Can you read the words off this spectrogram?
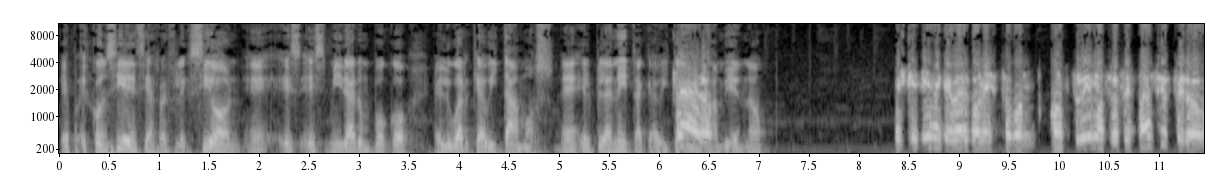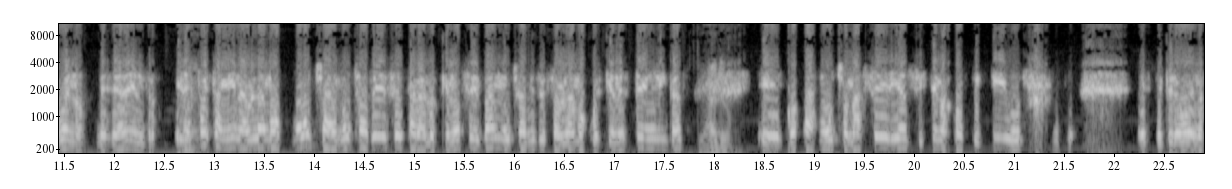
es, es conciencia, es reflexión, eh, es, es mirar un poco el lugar que habitamos, eh, el planeta que habitamos Claro. también, ¿no? Es que tiene que ver con esto, con construir nuestros espacios, pero bueno, desde adentro. Y Claro. después también hablamos muchas, muchas veces, para los que no sepan, muchas veces hablamos cuestiones técnicas, Claro. eh, cosas mucho más serias, sistemas constructivos. este, pero bueno,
